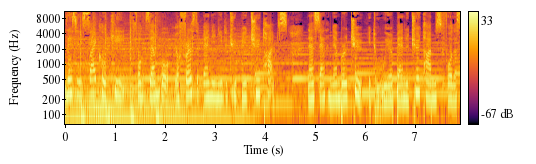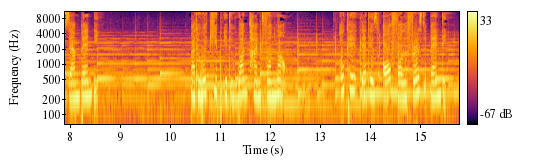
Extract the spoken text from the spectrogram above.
This is cycle key. For example, your first bending need to be 2 times, then set number 2, it will bend 2 times for the same bending but we keep it one time for now. Okay, that is all for the first bending.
